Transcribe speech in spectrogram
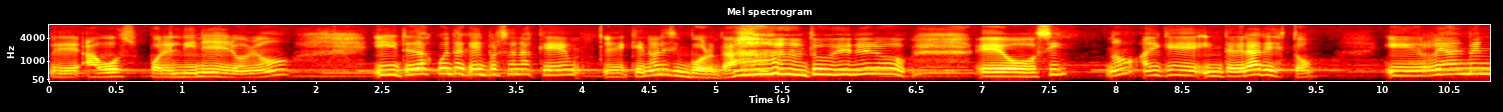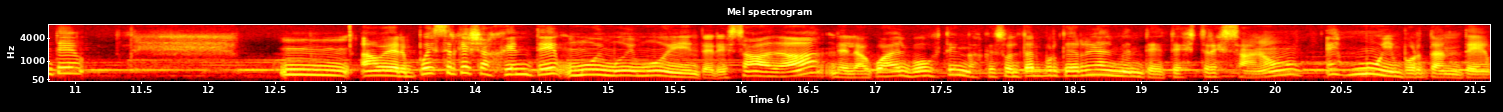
eh, a vos por el dinero, ¿no? Y te das cuenta que hay personas que, eh, que no les importa tu dinero. Eh, o sí, ¿no? Hay que integrar esto. Y realmente Mm, a ver, puede ser que haya gente muy, muy, muy interesada de la cual vos tengas que soltar porque realmente te estresa, ¿no? Es muy importante.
